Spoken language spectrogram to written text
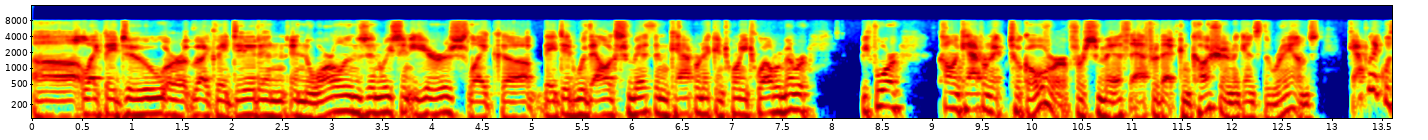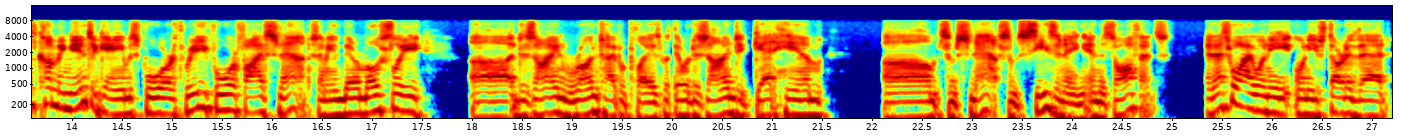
uh, like they do or like they did in, in New Orleans in recent years, like uh, they did with Alex Smith and Kaepernick in 2012. Remember, before Colin Kaepernick took over for Smith after that concussion against the Rams, Kaepernick was coming into games for three, four, five snaps. I mean, they're mostly uh, design run type of plays, but they were designed to get him um, some snaps, some seasoning in this offense. And that's why when he when he started that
